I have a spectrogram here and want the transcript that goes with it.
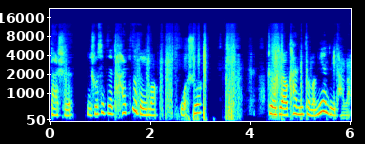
大师，你说现在它还自卑吗？我说。这就要看你怎么面对他了。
